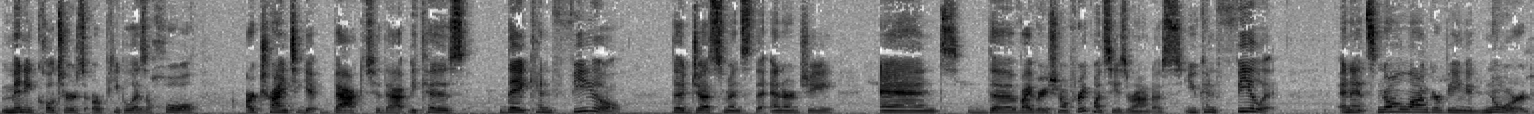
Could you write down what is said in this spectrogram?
many cultures or people as a whole are trying to get back to that because they can feel the adjustments the energy and the vibrational frequencies around us. You can feel it, and it's no longer being ignored.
